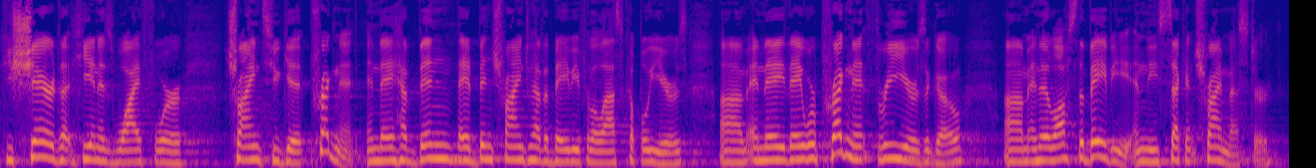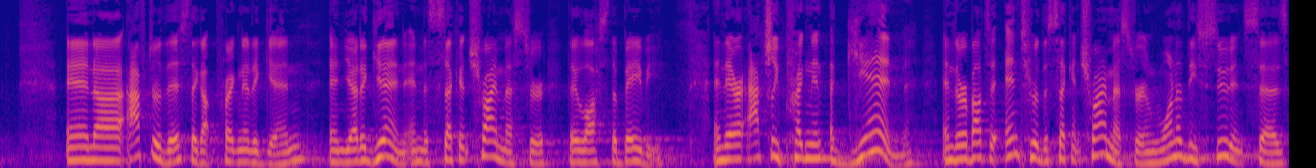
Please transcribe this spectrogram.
he shared that he and his wife were trying to get pregnant, and they have been they had been trying to have a baby for the last couple years, um, and they they were pregnant three years ago, um, and they lost the baby in the second trimester. And uh, after this, they got pregnant again, and yet again in the second trimester, they lost the baby. And they're actually pregnant again, and they're about to enter the second trimester. And one of these students says,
